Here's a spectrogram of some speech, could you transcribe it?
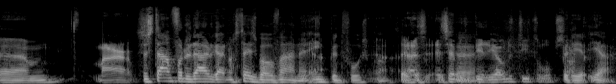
Um, maar... Ze staan voor de duidelijkheid nog steeds bovenaan, en ja. één punt voorsprong. Ja, ze, ze, hebben de periodetitel op zak. Ja.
